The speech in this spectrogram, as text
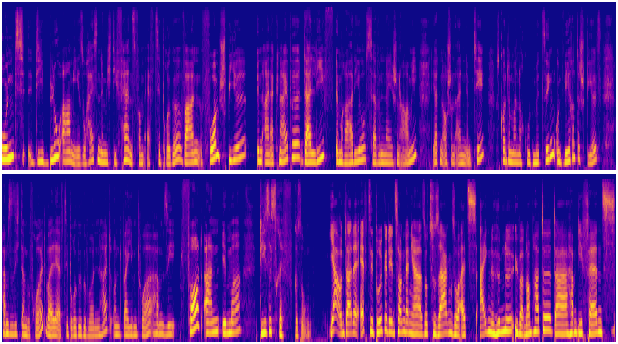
und die Blue Army, so heißen nämlich die Fans vom FC Brügge, waren vorm Spiel in einer Kneipe, da lief im Radio Seven Nation Army. Die hatten auch schon einen im Tee, das konnte man noch gut mitsingen. Und während des Spiels haben sie sich dann gefreut, weil der FC Brügge gewonnen hat. Und bei jedem Tor haben sie fortan immer dieses Riff gesungen. Ja, und da der FC Brügge den Song dann ja sozusagen so als eigene Hymne übernommen hatte, da haben die Fans,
